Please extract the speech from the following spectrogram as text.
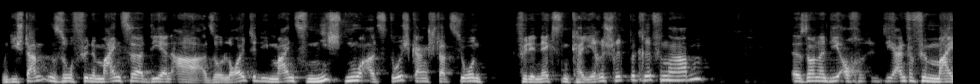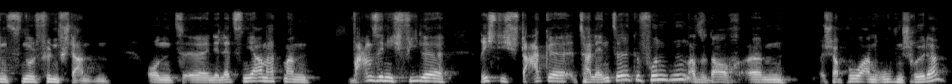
Und die standen so für eine Mainzer DNA. Also Leute, die Mainz nicht nur als Durchgangsstation für den nächsten Karriereschritt begriffen haben, äh, sondern die auch, die einfach für Mainz 05 standen. Und äh, in den letzten Jahren hat man wahnsinnig viele richtig starke Talente gefunden. Also da auch ähm, Chapeau an Rufen Schröder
